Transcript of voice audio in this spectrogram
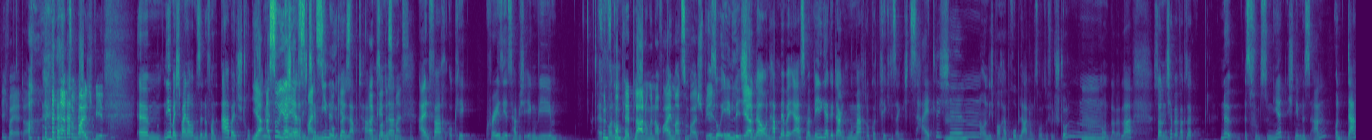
Ich war ja da, zum Beispiel. Ähm, nee, aber ich meine auch im Sinne von Arbeitsstruktur. Ja, ach so, ja, nicht, ja, dass das ich Termine okay. überlappt habe, okay, sondern einfach, okay, crazy, jetzt habe ich irgendwie Fünf Komplettplanungen auf einmal zum Beispiel. So ähnlich, ja. genau. Und habe mir aber erstmal weniger Gedanken gemacht, oh Gott, kriege ich das eigentlich zeitlich mhm. hin? Und ich brauche ja pro Planung so und so viele Stunden mhm. und bla bla bla. Sondern ich habe einfach gesagt, nö, es funktioniert, ich nehme das an und dann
